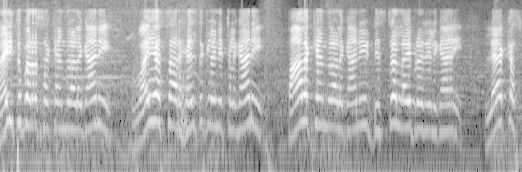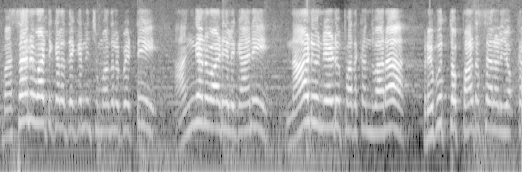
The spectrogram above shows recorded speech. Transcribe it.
రైతు భరోసా కేంద్రాలు కానీ వైఎస్ఆర్ హెల్త్ క్లినిక్లు కానీ పాల కేంద్రాలు కానీ డిజిటల్ లైబ్రరీలు కానీ లేక శ్మశాన వాటికల దగ్గర నుంచి మొదలుపెట్టి అంగన్వాడీలు కానీ నాడు నేడు పథకం ద్వారా ప్రభుత్వ పాఠశాలల యొక్క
